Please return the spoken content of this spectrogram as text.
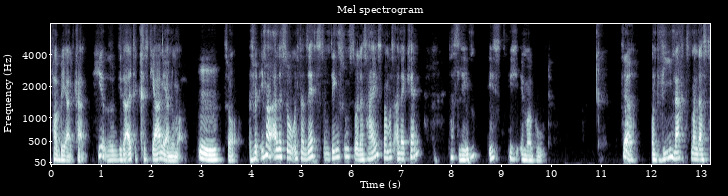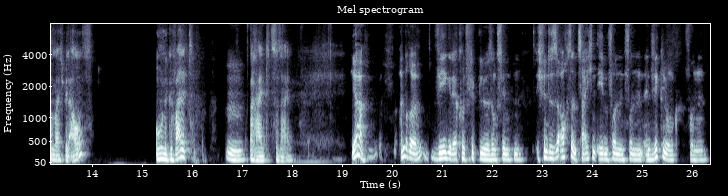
verwehren kann. Hier, so diese alte Christiania-Nummer. Mhm. So, es wird immer alles so untersetzt und Dings und so. Das heißt, man muss anerkennen, das Leben ist nicht immer gut. So. ja, Und wie macht man das zum Beispiel aus? Ohne Gewalt mhm. bereit zu sein. ja, andere Wege der Konfliktlösung finden. Ich finde, das ist auch so ein Zeichen eben von, von Entwicklung, von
